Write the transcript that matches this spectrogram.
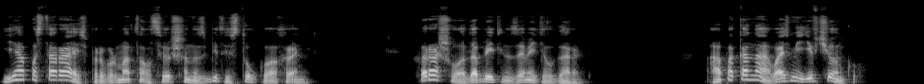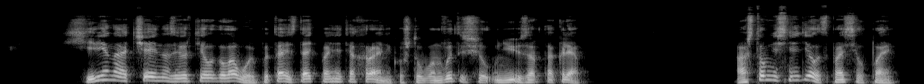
«Я постараюсь», – пробормотал совершенно сбитый с толку охранник. «Хорошо», – одобрительно заметил Гарольд. «А пока на, возьми девчонку». Хирена отчаянно завертела головой, пытаясь дать понять охраннику, чтобы он вытащил у нее изо рта кляп. «А что мне с ней делать?» – спросил парень.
